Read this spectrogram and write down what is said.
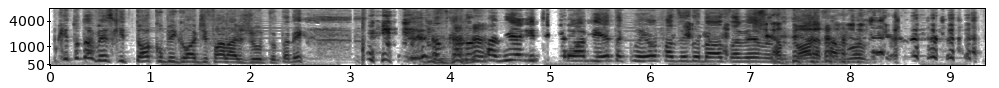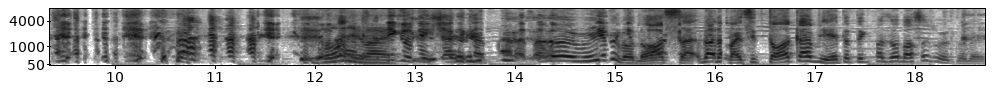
por que toda vez que toca o bigode fala junto, tá nem... Os caras não sabiam que tinha uma vinheta com eu fazendo nossa mesmo. Adoro essa música. Bom demais. Tem que deixar de cantar essa música. É muito bom. Nossa, não, não, mas se toca a vinheta, tem que fazer o nosso junto, né?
